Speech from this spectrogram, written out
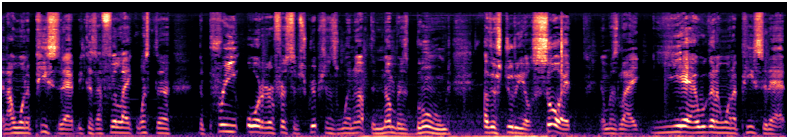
and I want a piece of that because I feel like once the the pre-order for subscriptions went up, the numbers boomed. Other studios saw it and was like, "Yeah, we're gonna want a piece of that."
